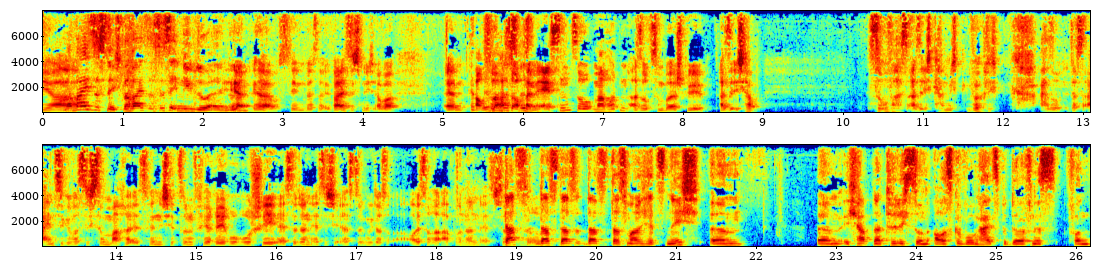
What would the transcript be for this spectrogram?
Ja. Man weiß es nicht, man weiß, es ist individuell. Ne? Ja, ja, aus denen besser, weiß ich nicht, aber ähm, auch so, hast du das auch beim wissen? Essen so Marotten? Also zum Beispiel, also ich habe sowas, also ich kann mich wirklich, also das Einzige, was ich so mache, ist, wenn ich jetzt so eine Ferrero Rocher esse, dann esse ich erst irgendwie das Äußere ab und dann esse ich Das, Innere. das, das, das, das mache ich jetzt nicht. Ähm, ähm, ich habe natürlich so ein Ausgewogenheitsbedürfnis von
